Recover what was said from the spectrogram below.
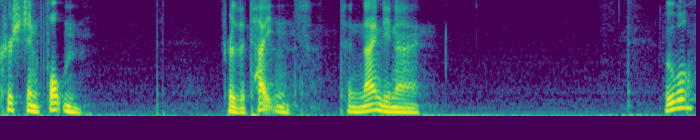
Kristian Fulton for the Titans to 99. Booble.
